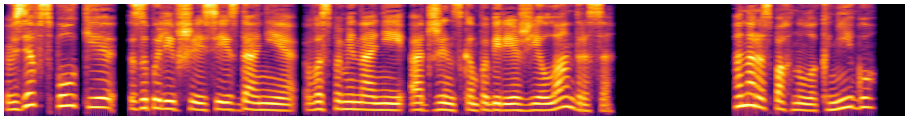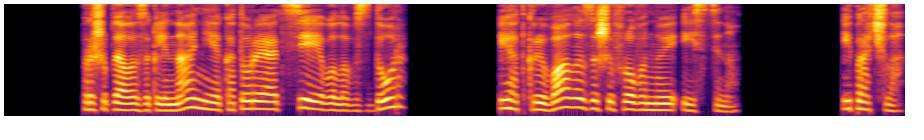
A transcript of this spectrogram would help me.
Взяв с полки запылившееся издание воспоминаний о джинском побережье Ландроса, она распахнула книгу прошептала заклинание, которое отсеивало вздор и открывало зашифрованную истину. И прочла.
